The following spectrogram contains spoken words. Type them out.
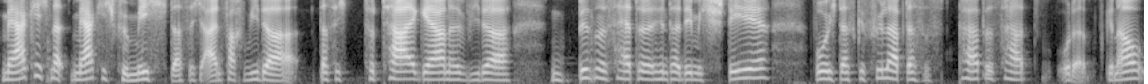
merke ich, merke ich für mich, dass ich einfach wieder dass ich total gerne wieder ein Business hätte, hinter dem ich stehe, wo ich das Gefühl habe, dass es Purpose hat oder genau,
